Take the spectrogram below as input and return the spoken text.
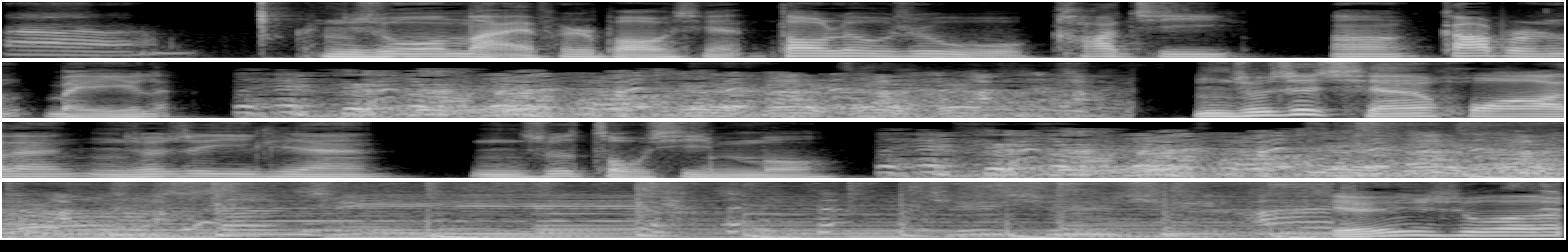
嗯。你说我买一份保险到六十五，咔叽啊，嘎嘣没了。你说这钱花的，你说这一天，你说走心不？有 人说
